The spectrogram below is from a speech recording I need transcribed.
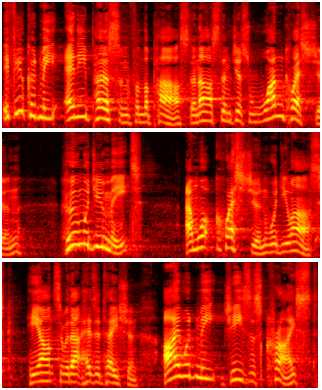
if you could meet any person from the past and ask them just one question, whom would you meet and what question would you ask? He answered without hesitation I would meet Jesus Christ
